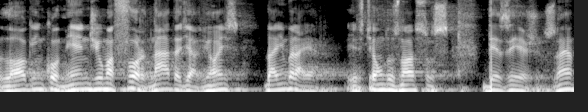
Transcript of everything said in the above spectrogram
logo encomende uma fornada de aviões da Embraer. Este é um dos nossos desejos. Né?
